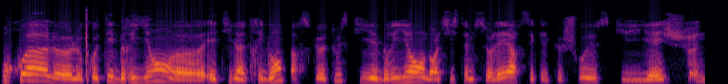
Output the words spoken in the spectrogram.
Pourquoi le, côté brillant euh, est-il intrigant? Parce que tout ce qui est brillant dans le système solaire, c'est quelque chose qui est jeune.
